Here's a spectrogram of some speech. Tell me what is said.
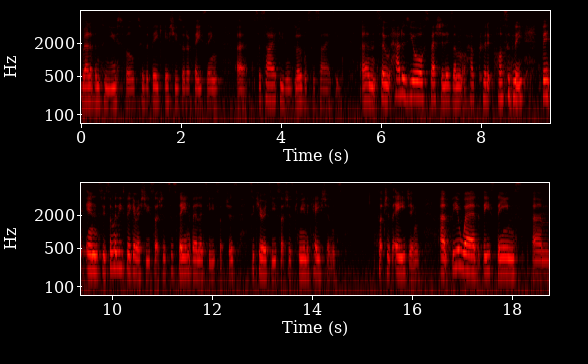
relevant and useful to the big issues that are facing uh, societies and global society. Um, so how does your specialism, or how could it possibly fit into some of these bigger issues, such as sustainability, such as security, such as communications, such as aging? Uh, be aware that these themes um,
